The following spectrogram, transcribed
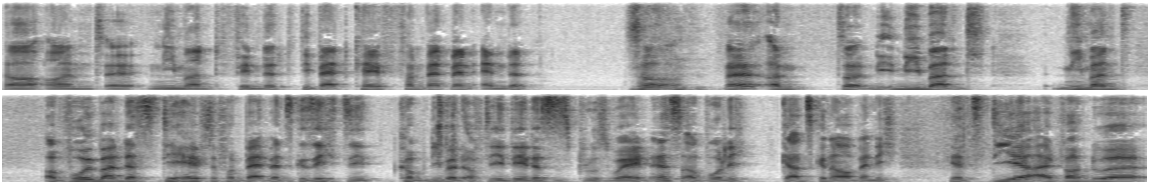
Ja, und äh, niemand findet die Batcave von Batman Ende. So, ne? Und so, nie- niemand, niemand, obwohl man das, die Hälfte von Batmans Gesicht sieht, kommt niemand auf die Idee, dass es Bruce Wayne ist, obwohl ich ganz genau, wenn ich jetzt dir einfach nur,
